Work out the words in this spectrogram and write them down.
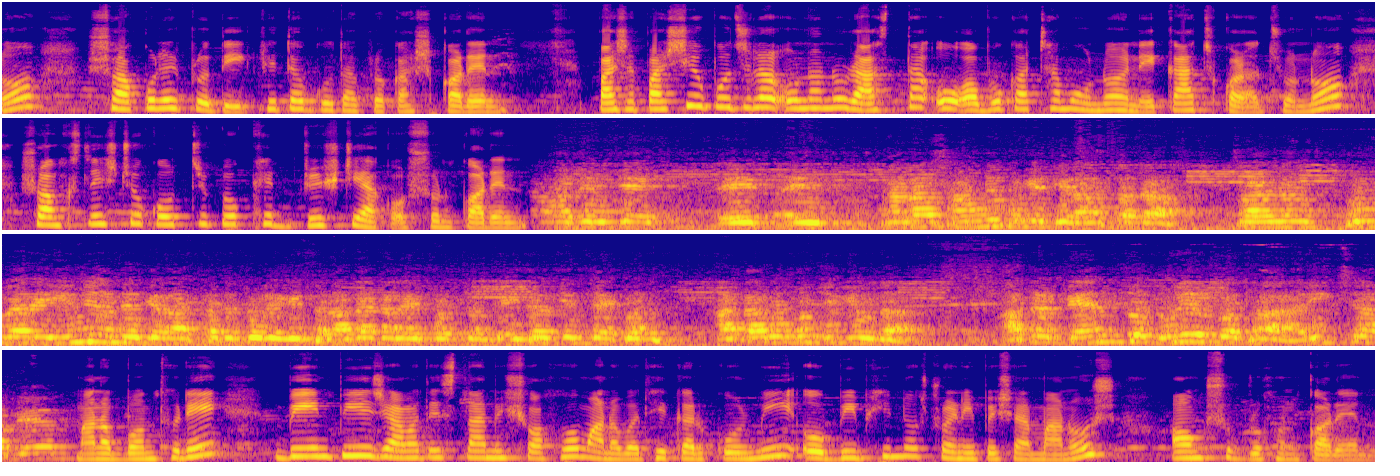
সকলের প্রতি কৃতজ্ঞতা প্রকাশ করেন। পাশাপাশি উপজেলার অন্যান্য রাস্তা ও অবকাঠামো উন্নয়নে কাজ করার জন্য সংশ্লিষ্ট কর্তৃপক্ষের দৃষ্টি আকর্ষণ করেন। রাস্তাটা ইউনিয়নের রাস্তাটা চলে গেছে পর্যন্ত এটা কিন্তু এখন হাঁটার উপযোগীও না মানববন্ধনে বিএনপি জামাত ইসলামী সহ মানবাধিকার কর্মী ও বিভিন্ন শ্রেণি পেশার মানুষ অংশগ্রহণ করেন।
